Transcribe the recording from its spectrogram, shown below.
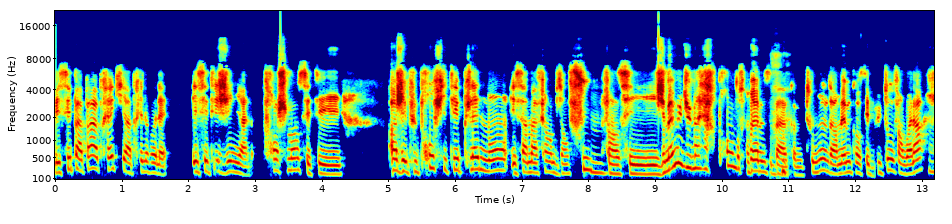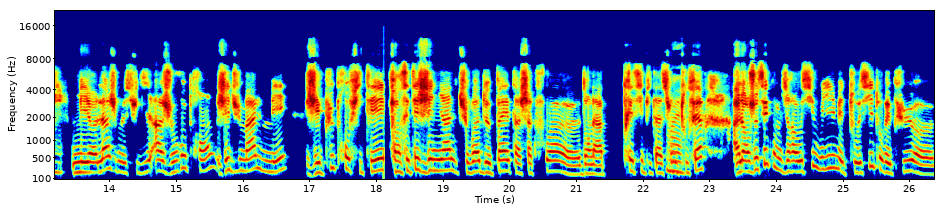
Mais c'est papa après qui a pris le relais. Et c'était génial. Franchement c'était ah, j'ai pu profiter pleinement et ça m'a fait un bien fou. Mm. Enfin, c'est, j'ai même eu du mal à reprendre, même, c'est pas comme tout le monde, hein, même quand c'est plus tôt. Enfin voilà. Mais euh, là, je me suis dit, ah, je reprends. J'ai du mal, mais j'ai pu profiter. Enfin, c'était génial, tu vois, de pas être à chaque fois euh, dans la précipitation de tout faire. Alors, je sais qu'on me dira aussi, oui, mais toi aussi, tu aurais pu euh,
